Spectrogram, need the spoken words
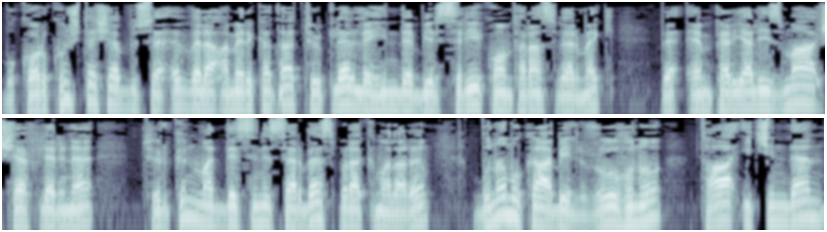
bu korkunç teşebbüse evvela Amerika'da Türkler lehinde bir seri konferans vermek ve emperyalizma şeflerine Türk'ün maddesini serbest bırakmaları, buna mukabil ruhunu ta içinden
